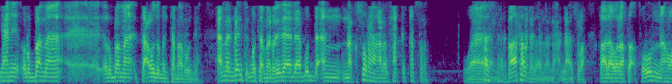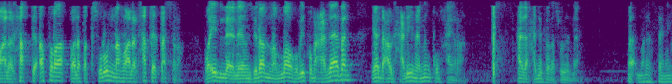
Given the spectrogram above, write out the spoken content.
يعني ربما ربما تعود من تمردها اما البنت المتمرده لابد ان نقصرها على الحق قصرا و... قصرا. آه قال ولا تأطرنه على الحق أطرا ولا تقصرنه على الحق قسرا وإلا لينزلن الله بكم عذابا يدعو الحليم منكم حيران هذا حديث رسول الله. لا، مرة ثانية.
